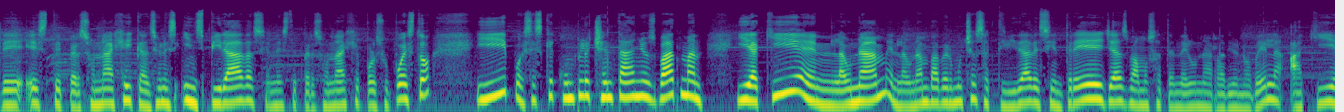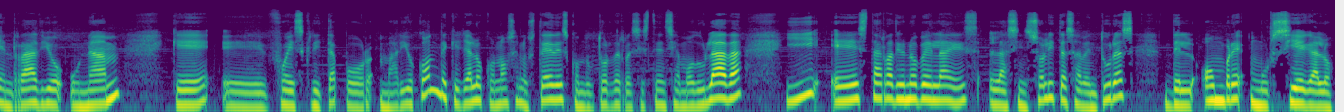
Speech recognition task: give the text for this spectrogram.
de este personaje y canciones inspiradas en este personaje, por supuesto. Y pues es que cumple 80 años Batman. Y aquí en la UNAM, en la UNAM va a haber muchas actividades y entre ellas vamos a tener una radionovela aquí en Radio UNAM que eh, fue escrita por Mario Conde, que ya lo conocen ustedes, conductor de Resistencia Modulada, y esta radionovela es Las insólitas aventuras del hombre murciégalo.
